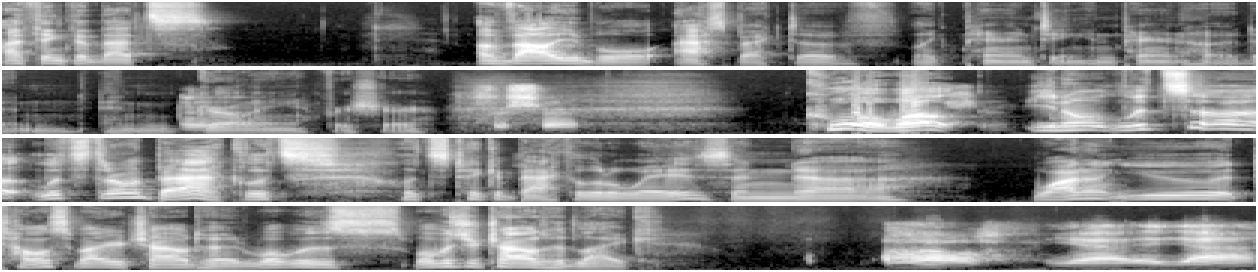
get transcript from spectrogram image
I think that that's a valuable aspect of like parenting and parenthood and and mm-hmm. growing for sure. For sure. Cool. Well, sure. you know, let's uh let's throw it back. Let's let's take it back a little ways and uh why don't you tell us about your childhood? What was what was your childhood like? Oh yeah, yeah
